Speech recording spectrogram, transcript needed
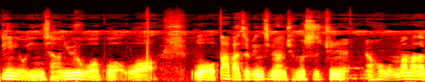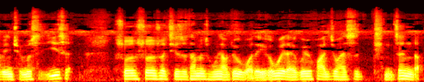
定有影响，因为我我我我爸爸这边基本上全部是军人，然后我妈妈那边全部是医生，所以所以说，其实他们从小对我的一个未来规划就还是挺正的，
